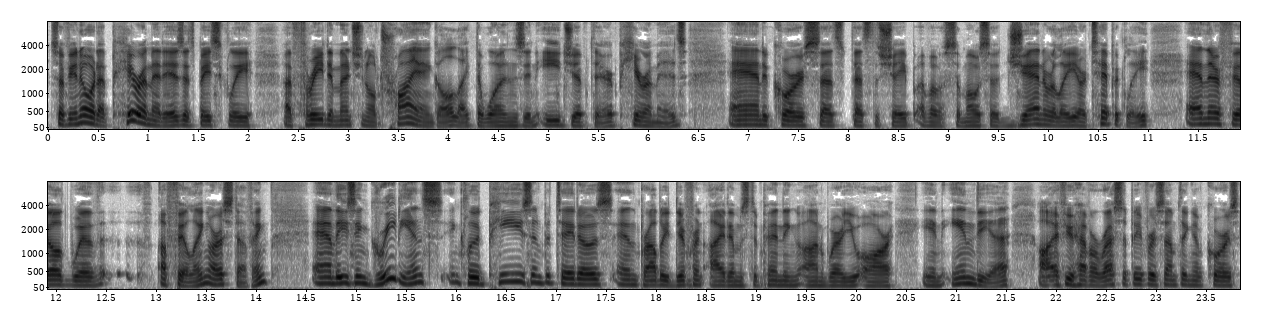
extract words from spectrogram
So, if you know what a pyramid is, it's basically a three dimensional triangle like the ones in Egypt, they're pyramids. And of course, that's, that's the shape of a samosa generally or typically. And they're filled with a filling or a stuffing. And these ingredients include peas and potatoes and probably different items depending on where you are in India. Uh, if you have a recipe for something, of course,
